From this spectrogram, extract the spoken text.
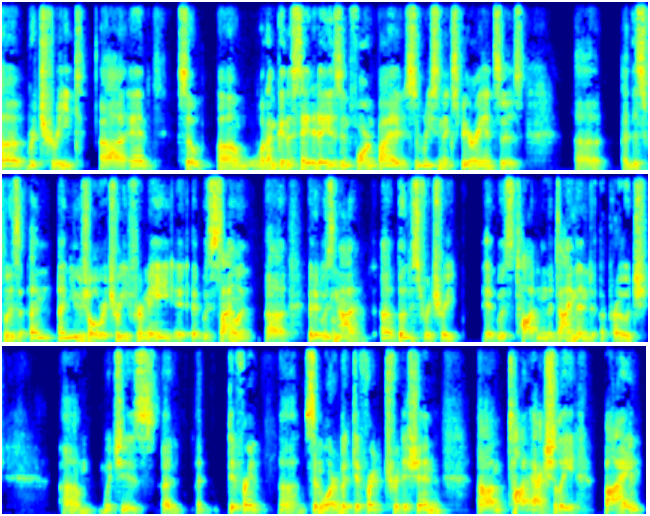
a retreat, uh, and so uh, what I'm going to say today is informed by some recent experiences. Uh, this was an unusual retreat for me. It, it was silent, uh, but it was not a Buddhist retreat. It was taught in the diamond approach, um, which is a, a different, uh, similar but different tradition, um, taught actually by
